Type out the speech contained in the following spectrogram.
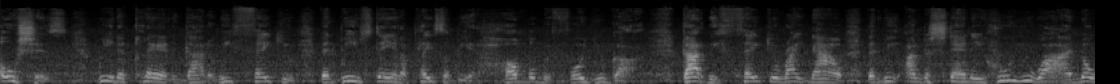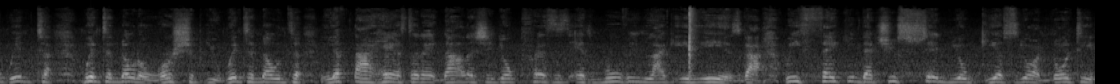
oceans. We declare, God, that we thank you that we stay in a place of being humble before you, God. God, we thank you right now that we understanding who you are and know when to when to know to worship you, when to know to lift our hands to acknowledge your presence is moving like it is, God. We thank you that you send your gifts, your anointing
